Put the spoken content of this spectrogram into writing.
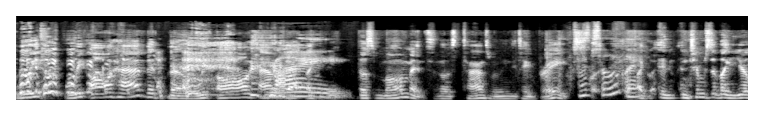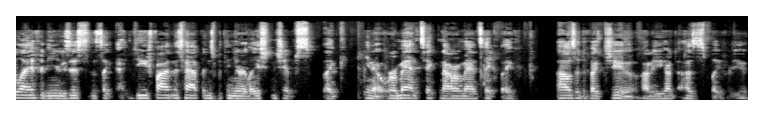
we, we all have it though. We all have right. that, like, those moments and those times when we need to take breaks. Absolutely. Like, like in, in, terms of like your life and your existence, like do you find this happens within your relationships? Like, you know, romantic, non romantic, like how does it affect you? How do you how does this play for you?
